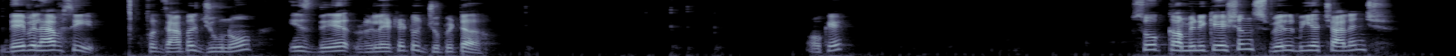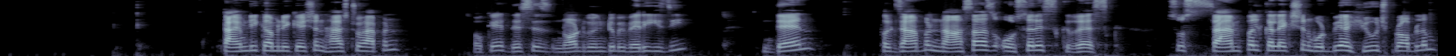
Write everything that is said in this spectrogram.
they will have see for example juno is there related to jupiter okay? So communications will be a challenge. Timely communication has to happen okay this is not going to be very easy. Then for example nasa's osiris rex. So sample collection would be a huge problem.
